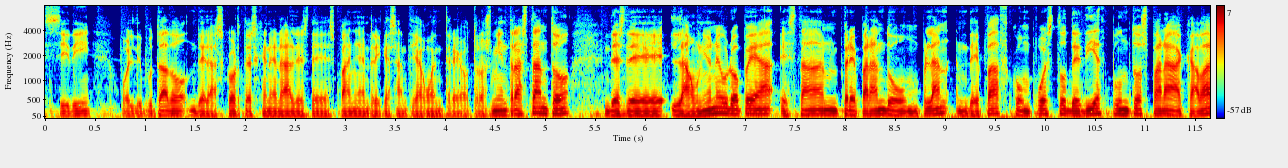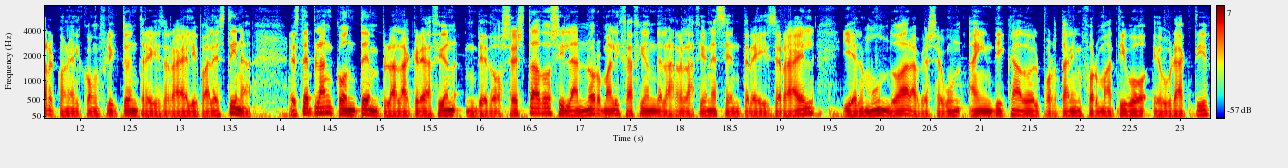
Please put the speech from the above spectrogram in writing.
Sidi o el diputado de las Cortes Generales de España, Enrique Santiago, entre otros. Mientras tanto, desde la Unión Europea están preparando un plan de paz compuesto de 10 puntos para acabar con el conflicto entre Israel y Palestina. Este plan contempla la creación de dos estados y la normalización de las relaciones entre Israel y el mundo árabe, según ha indicado el portal informativo Euractiv,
